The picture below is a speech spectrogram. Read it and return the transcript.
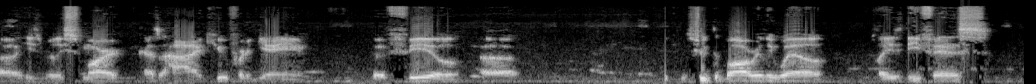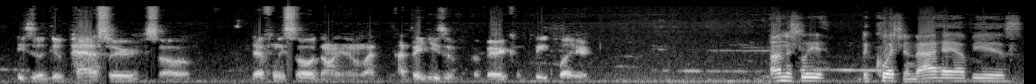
Uh, he's really smart, has a high IQ for the game, good feel, uh, shoot the ball really well, plays defense. He's a good passer, so definitely sold on him. I, I think he's a, a very complete player. Honestly, the question I have is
